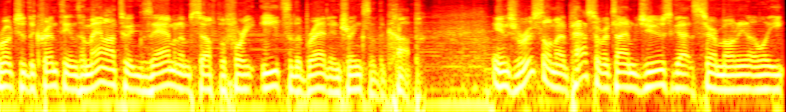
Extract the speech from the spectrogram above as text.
wrote to the Corinthians A man ought to examine himself before he eats of the bread and drinks of the cup. In Jerusalem at Passover time, Jews got ceremonially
